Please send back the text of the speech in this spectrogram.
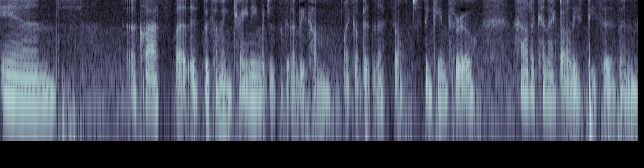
and a class that is becoming training, which is going to become like a business. So just thinking through how to connect all these pieces and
